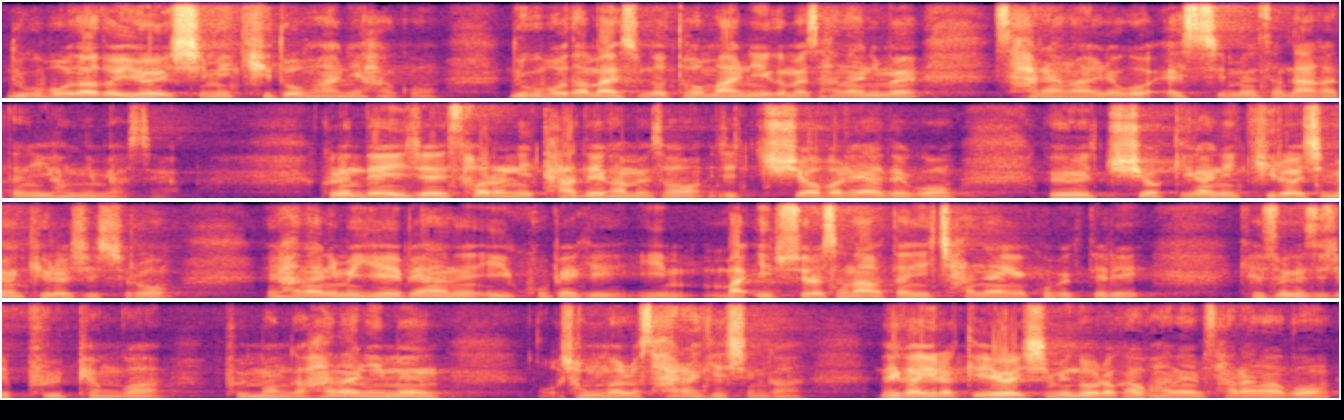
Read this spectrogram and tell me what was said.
누구보다도 열심히 기도 많이 하고 누구보다 말씀도 더 많이 읽으면서 하나님을 사랑하려고 애쓰면서 나갔던 이 형님이었어요. 그런데 이제 서른이 다 돼가면서 이제 취업을 해야 되고 그 취업 기간이 길어지면 길어질수록 하나님을 예배하는 이 고백이 이 입술에서 나왔던 이 찬양의 고백들이 계속해서 이제 불평과 불만과 하나님은 정말로 살아 계신가? 내가 이렇게 열심히 노력하고 하나님 사랑하고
